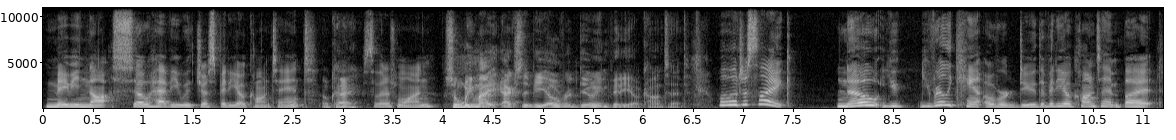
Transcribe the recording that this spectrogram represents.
Maybe not so heavy with just video content. Okay. So there's one. So we might actually be overdoing video content. Well, just like no, you you really can't overdo the video content, but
